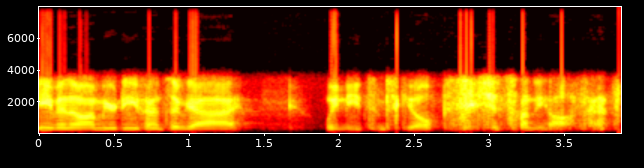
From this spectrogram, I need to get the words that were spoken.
even though I'm your defensive guy, we need some skill positions on the offense.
